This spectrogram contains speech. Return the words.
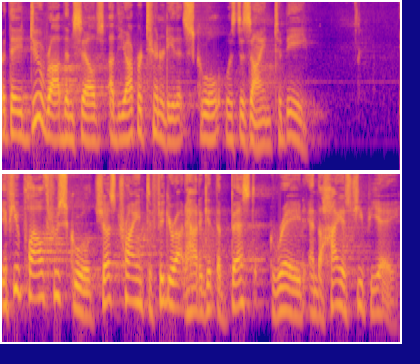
but they do rob themselves of the opportunity that school was designed to be. If you plow through school just trying to figure out how to get the best grade and the highest GPA,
